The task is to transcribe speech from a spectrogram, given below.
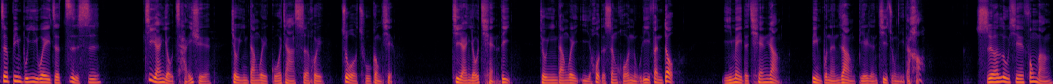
这并不意味着自私。既然有才学，就应当为国家社会。做出贡献。既然有潜力，就应当为以后的生活努力奋斗。一昧的谦让，并不能让别人记住你的好。时而露些锋芒，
